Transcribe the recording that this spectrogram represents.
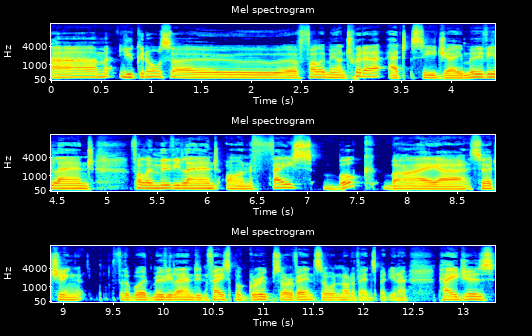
um, you can also uh, follow me on Twitter at CJ Movieland. Follow Movieland on Facebook by uh, searching for the word Movieland in Facebook groups or events, or not events, but you know, pages.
